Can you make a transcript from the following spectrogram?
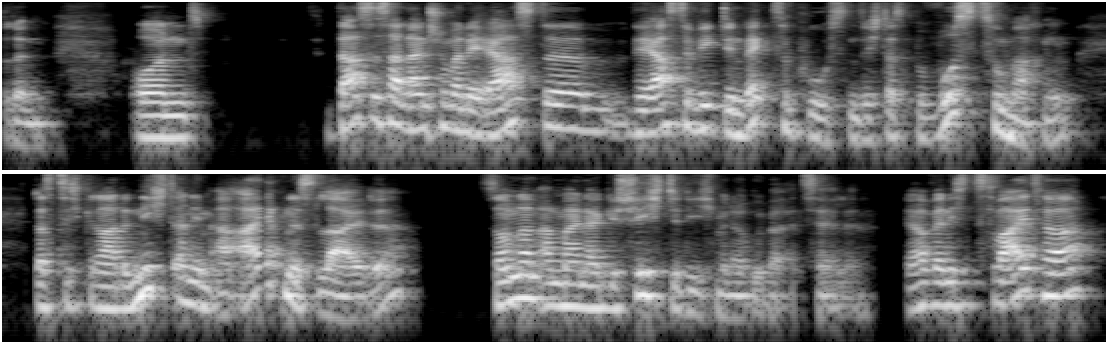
drin. Und das ist allein schon mal der erste, der erste Weg, den wegzupusten, sich das bewusst zu machen, dass ich gerade nicht an dem Ereignis leide, sondern an meiner Geschichte, die ich mir darüber erzähle. Ja, wenn ich Zweiter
